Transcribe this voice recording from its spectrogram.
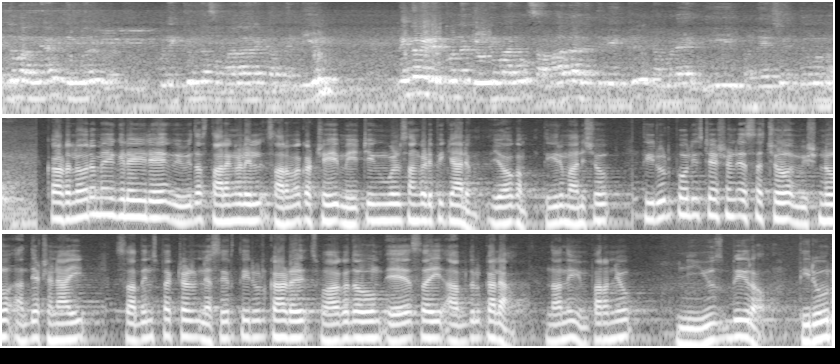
എന്ന് പറഞ്ഞാൽ നിങ്ങൾ വിളിക്കുന്ന സമാധാന കമ്മിറ്റിയും നിങ്ങൾ എടുക്കുന്ന തീരുമാനവും സമാധാനത്തിലേക്ക് നമ്മുടെ ഈ പ്രദേശം എത്തുന്നു കടലോര മേഖലയിലെ വിവിധ സ്ഥലങ്ങളിൽ സർവകക്ഷി മീറ്റിംഗുകൾ സംഘടിപ്പിക്കാനും യോഗം തീരുമാനിച്ചു. Tirur police station S Vishnu അധ്യക്ഷനായി സബ് ഇൻസ്പെക്ടർ നസീർ തിരൂർക്കാട് സ്വാഗതവും A S I Abdul Kalam നന്ദിയും പറഞ്ഞു. News bureau Tirur.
